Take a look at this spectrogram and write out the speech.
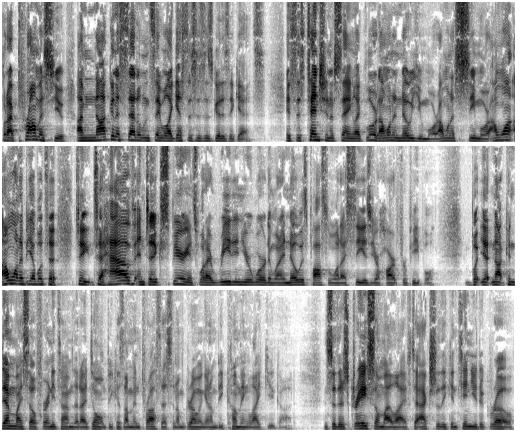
but I promise you, I'm not going to settle and say, well, I guess this is as good as it gets. It's this tension of saying, like, Lord, I want to know you more. I want to see more. I want, I want to be able to, to, to have and to experience what I read in your word and what I know is possible, what I see is your heart for people. But yet not condemn myself for any time that I don't because I'm in process and I'm growing and I'm becoming like you, God. And so there's grace on my life to actually continue to grow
